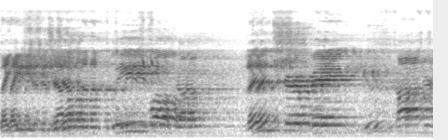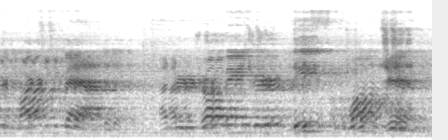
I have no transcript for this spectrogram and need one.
Ladies and gentlemen, please welcome Linköping Youth Concert and Marching Band under drum major Leif Wangin.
